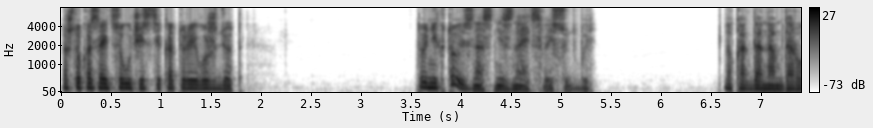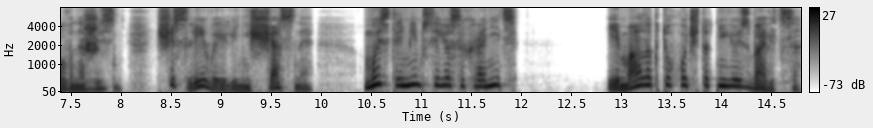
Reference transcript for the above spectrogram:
А что касается участи, которая его ждет, то никто из нас не знает своей судьбы. Но когда нам дарована жизнь, счастливая или несчастная, мы стремимся ее сохранить, и мало кто хочет от нее избавиться.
